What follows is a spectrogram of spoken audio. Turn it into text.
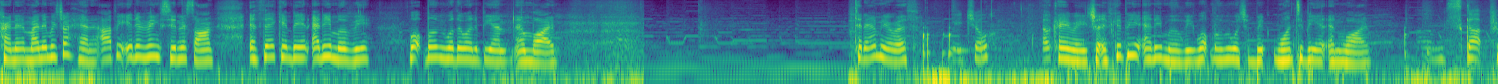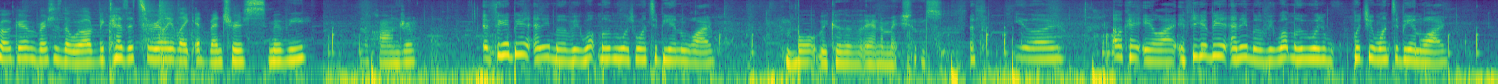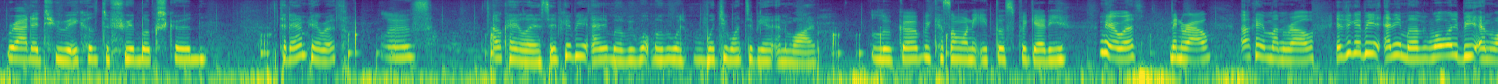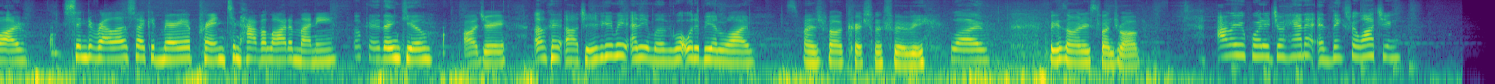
McKernan. My name is Johana. I'll be interviewing students on if they can be in any movie, what movie would they want to be in and why. Today I'm here with. Rachel. Okay, Rachel. If you could be in any movie, what movie would you be, want to be in and why? Um, Scott Pilgrim versus the World because it's a really like adventurous movie. The Conjurer. If you could be in any movie, what movie would you want to be in and why? Bolt because of the animations. Eli. Okay, Eli. If you could be in any movie, what movie would you, would you want to be in and why? Ratatouille because the food looks good. Today I'm here with. Liz. Okay, Liz. If you could be in any movie, what movie would, would you want to be in and why? Luca because I want to eat the spaghetti. I'm here with. Monroe. Okay, Monroe. If you could be in any movie, what would it be and why? Cinderella so I could marry a prince and have a lot of money. Okay, thank you. Audrey. Okay, Audrey. If you could be in any movie, what would it be and why? SpongeBob Christmas movie Why? because I want to do SpongeBob. I'm a reporter Johana, and thanks for watching.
